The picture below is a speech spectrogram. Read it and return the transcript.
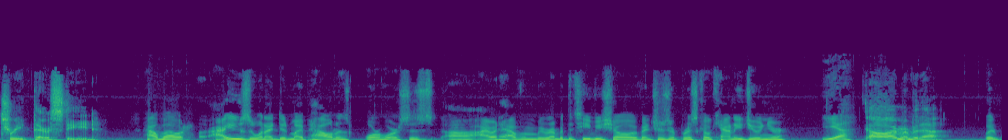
treat their steed. How about I usually when I did my paladins war horses, uh, I would have them. Remember the TV show Adventures of Brisco County Jr. Yeah. Oh, I remember that. With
